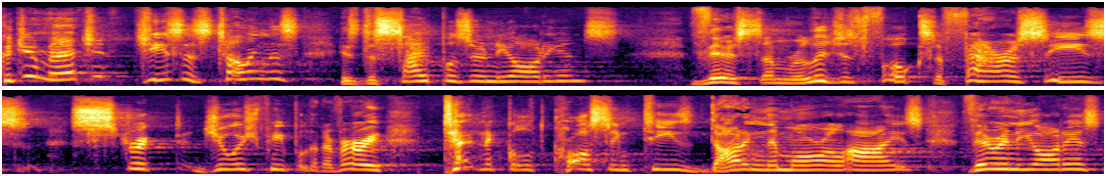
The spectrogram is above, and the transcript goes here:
Could you imagine Jesus telling this? His disciples are in the audience. There's some religious folks, the Pharisees, strict Jewish people that are very technical, crossing T's, dotting the moral I's. They're in the audience.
